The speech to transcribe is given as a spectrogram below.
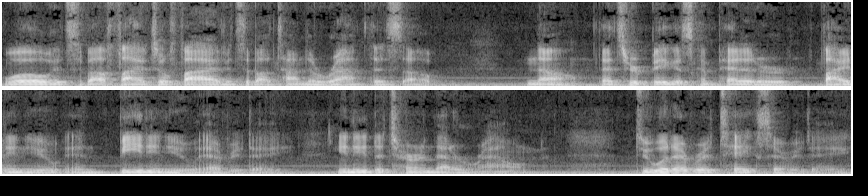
Whoa, it's about five till five. It's about time to wrap this up. No, that's your biggest competitor fighting you and beating you every day. You need to turn that around. Do whatever it takes every day.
